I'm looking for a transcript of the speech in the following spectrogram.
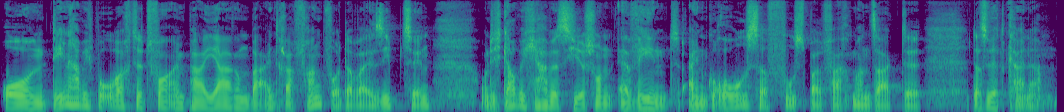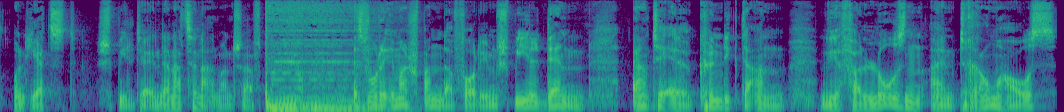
und den habe ich beobachtet vor ein paar Jahren bei Eintracht Frankfurt, da war er 17. Und ich glaube, ich habe es hier schon erwähnt. Ein großer Fußballfachmann sagte, das wird keiner. Und jetzt spielt er in der Nationalmannschaft. Es wurde immer spannender vor dem Spiel, denn RTL kündigte an, wir verlosen ein Traumhaus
